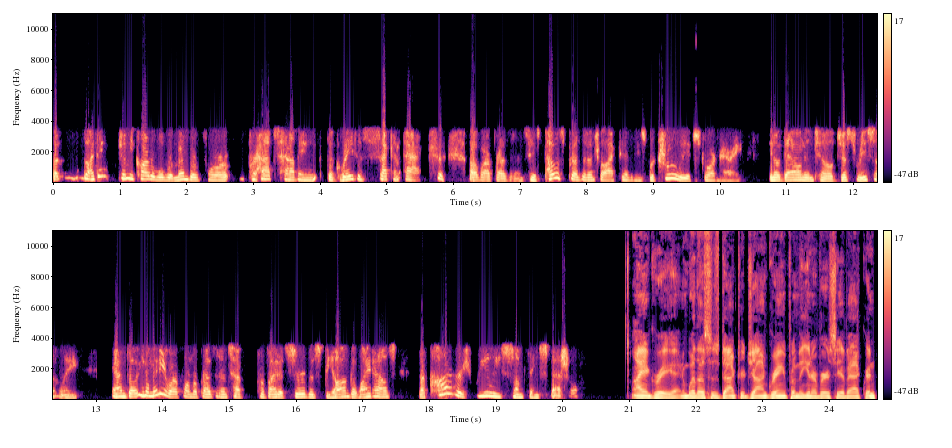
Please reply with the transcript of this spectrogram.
But I think Jimmy Carter will remember for perhaps having the greatest second act of our presidents. His post presidential activities were truly extraordinary, you know, down until just recently. And, uh, you know, many of our former presidents have provided service beyond the White House, but Carter's really something special. I agree. And with us is Dr. John Green from the University of Akron.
